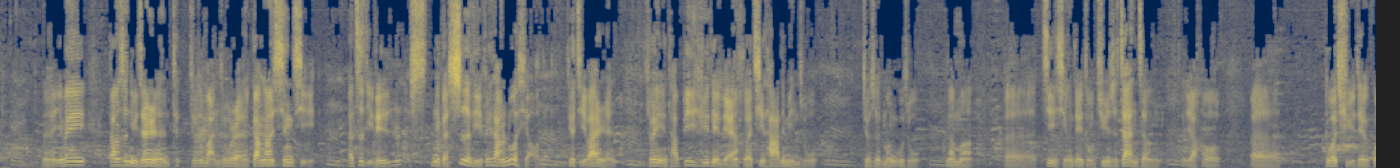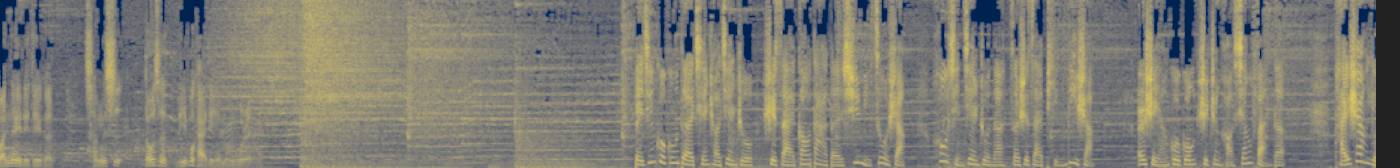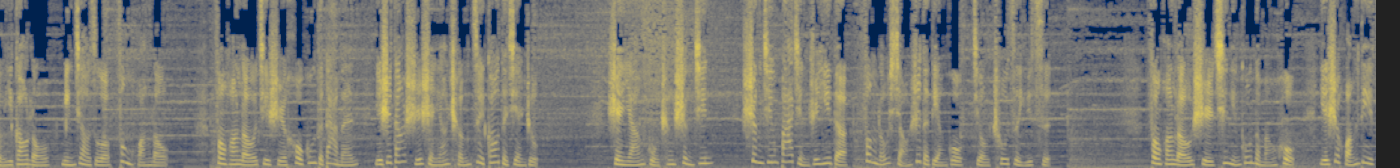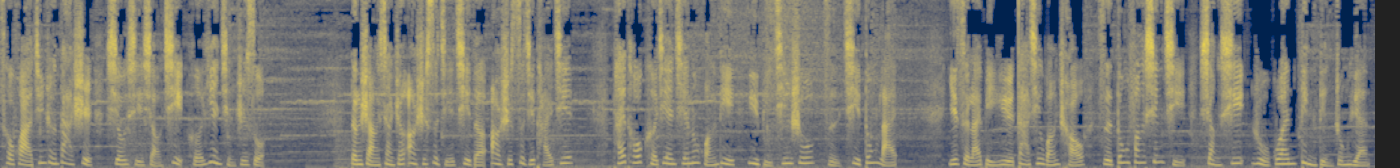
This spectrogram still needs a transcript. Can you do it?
对，嗯，因为当时女真人就是满族人刚刚兴起，嗯，他自己的那个势力非常弱小的，就几万人，嗯，所以他必须得联合其他的民族，嗯，就是蒙古族，嗯，那么呃进行这种军事战争，嗯，然后呃夺取这个关内的这个城市，都是离不开这些蒙古人的。北京故宫的前朝建筑是在高大的须弥座上，后寝建筑呢则是在平地上，而沈阳故宫是正好相反的，台上有一高楼，名叫做凤凰楼。凤凰楼既是后宫的大门，也是当时沈阳城最高的建筑。沈阳古称盛京，盛京八景之一的凤楼小日的典故就出自于此。凤凰楼是清宁宫的门户。也是皇帝策划军政大事、休息小憩和宴请之所。登上象征二十四节气的二十四级台阶，抬头可见乾隆皇帝御笔亲书“紫气东来”，以此来比喻大清王朝自东方兴起，向西入关，定鼎中原。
